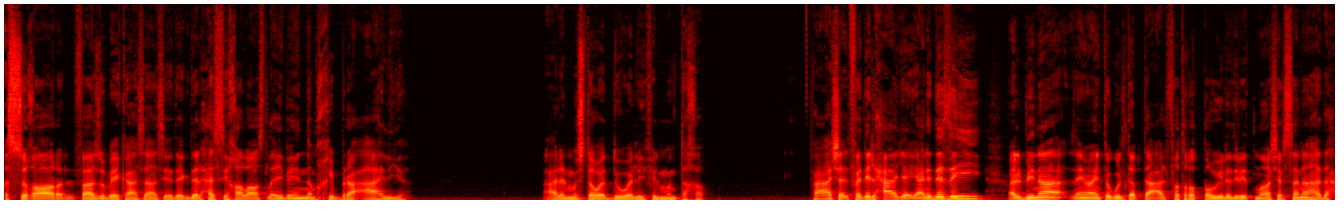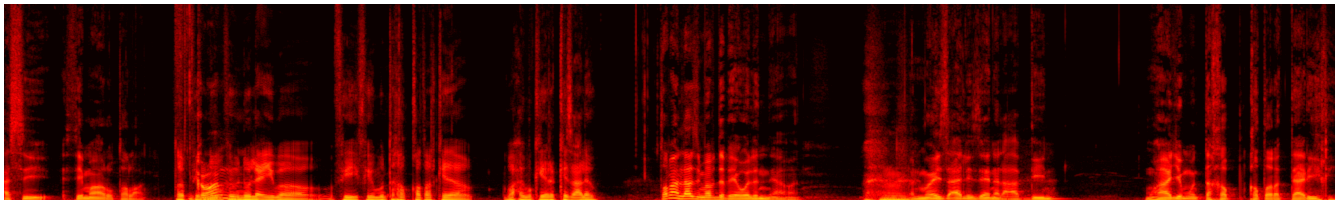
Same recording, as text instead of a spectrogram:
الصغار اللي فازوا بكاس اسيا ديك ديل حسي خلاص لعيبة عندهم خبرة عالية على المستوى الدولي في المنتخب. فعشان فدي الحاجة. يعني ده زي البناء زي ما أنت قلت بتاع الفترة الطويلة دي 12 سنة هذا حسي ثماره طلعت طيب في منو في منو لعيبة في في منتخب قطر كده واحد ممكن يركز عليهم؟ طبعا لازم أبدأ بولدنا يا مان. المعز علي زين العابدين مهاجم منتخب قطر التاريخي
